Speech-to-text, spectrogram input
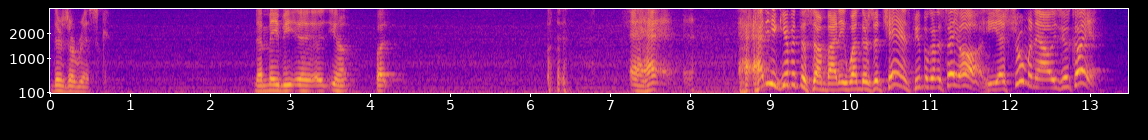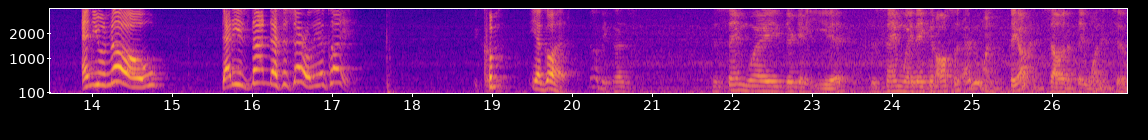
there's a risk that maybe uh, uh you know, but how, how, do you give it to somebody when there's a chance people are going to say, "Oh, he has truma now; he's a kohen," and you know that he's not necessarily a kohen? Come, yeah, go ahead. No, because the same way they're going to eat it, the same way they could also everyone they all can sell it if they wanted to.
